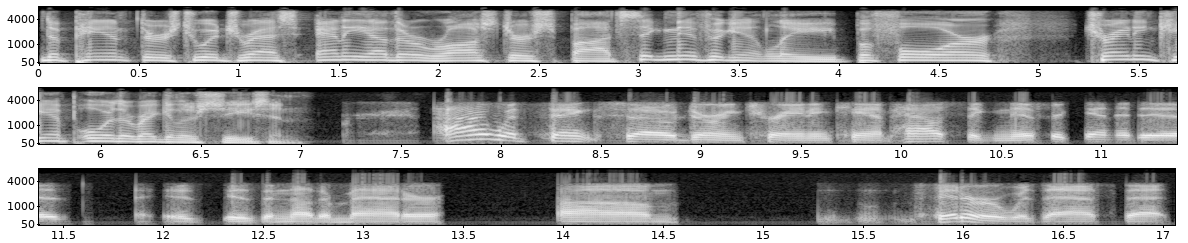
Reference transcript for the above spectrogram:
the Panthers to address any other roster spots significantly before training camp or the regular season? I would think so during training camp. How significant it is is, is another matter. Um, Fitterer was asked that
